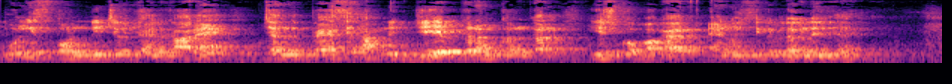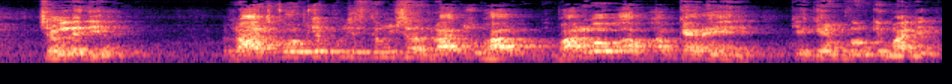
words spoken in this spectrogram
पुलिस और नीचे जो एहलकार हैं, चंद पैसे अपनी जेब गर्म कर कर इसको बगैर एनओसी के लगने दिया है। चलने दिया है। राजकोट के पुलिस कमिश्नर राजू भार्गव अब अब कह रहे हैं कि गेम जोन के मालिक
